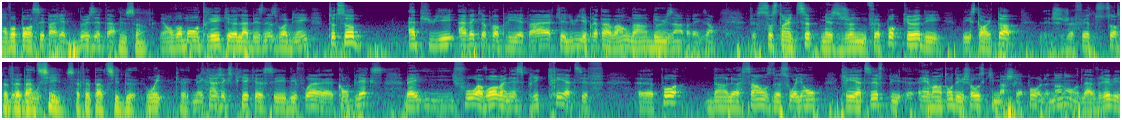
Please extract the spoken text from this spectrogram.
On va passer par deux étapes. Ça. Et on va montrer que la business va bien. Tout ça appuyé avec le propriétaire que lui est prêt à vendre dans deux ans, par exemple. Ça, c'est un type, mais je ne fais pas que des, des start-up je fais toutes sortes ça de fait partie, Ça fait partie de. Oui. Mais quand j'expliquais que c'est des fois euh, complexe, bien, il faut avoir un esprit créatif. Euh, pas dans le sens de soyons créatifs puis euh, inventons des choses qui ne marcheraient pas. Non, non, de la vraie.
